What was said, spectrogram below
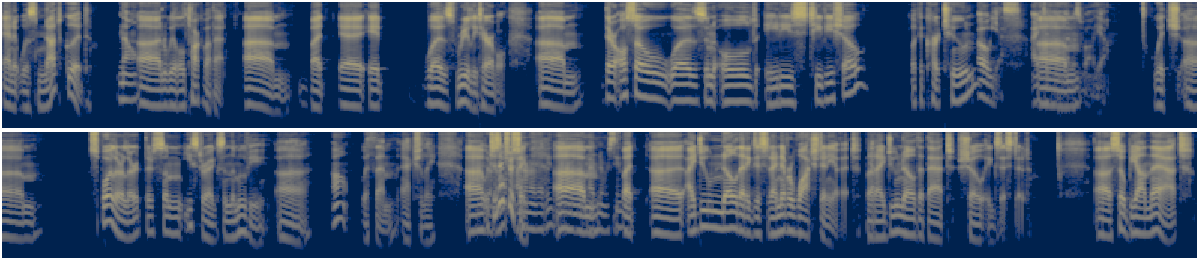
and it was not good No, uh, and we'll talk about that. Um, but uh, it was really terrible. Um, there also was an old '80s TV show, like a cartoon, oh yes, I did know um, that as well. Yeah. which, um, spoiler alert, there's some Easter eggs in the movie uh, Oh, with them actually, uh, which is know- I interesting. don't know that either. Um, I've never seen but uh, I do know that existed. I never watched any of it, but I do know that that show existed. Uh, so beyond that,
